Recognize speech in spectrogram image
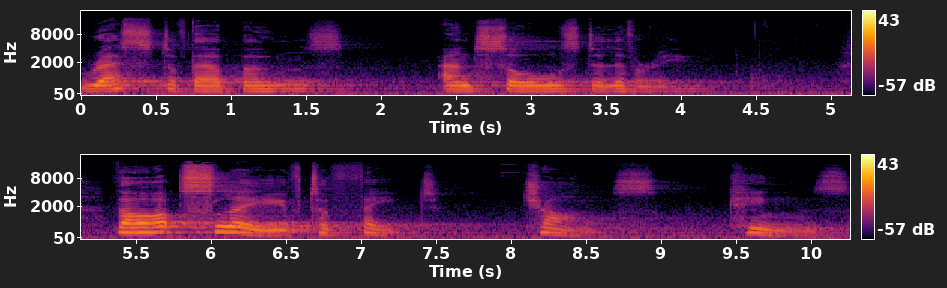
Rest of their bones and soul's delivery. Thou art slave to fate, chance, kings,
